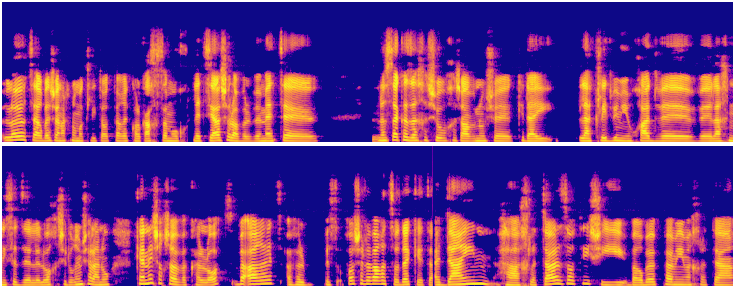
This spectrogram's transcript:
לא יוצא הרבה שאנחנו מקליטות פרק כל כך סמוך ליציאה שלו, אבל באמת אה, נושא כזה חשוב חשבנו שכדאי להקליט במיוחד ו- ולהכניס את זה ללוח השידורים שלנו. כן יש עכשיו הקלות בארץ, אבל בסופו של דבר את צודקת. עדיין ההחלטה הזאת שהיא בהרבה פעמים החלטה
